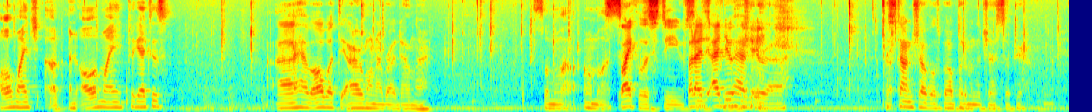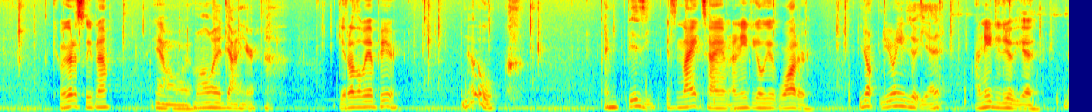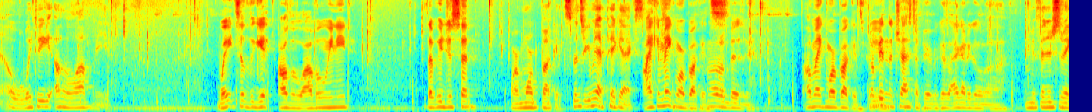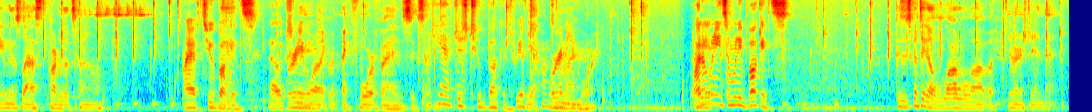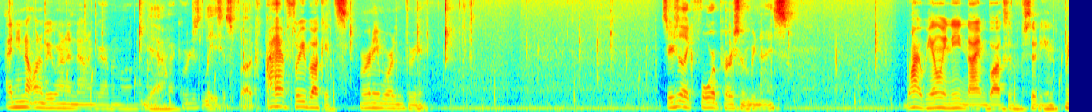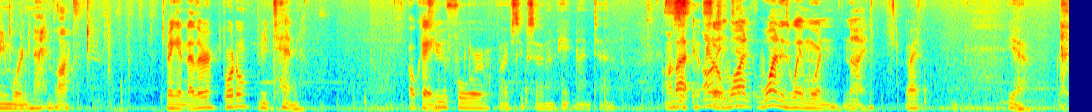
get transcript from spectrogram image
All my ch- uh, and all of my pickaxes. I have all but the iron one I brought down there. So I'm allowed. I'm allowed. Cyclist Steve. But seems I, I do pretty have gay. your uh, stone shovels, but I'll put them in the chest up here. Can we go to sleep now? Yeah, I'm on my way. I'm all the way down here. Get all the way up here. No. I'm busy. It's nighttime. I need to go get water. You don't. You don't need to do it yet. I need to do it yet. No. Wait till you get all the lava. Made. Wait till they get all the lava we need. Is that what you just said? Or more buckets. Spencer, give me that pickaxe. I can make more I'm buckets. a little busy. I'll make more buckets for It'll you. be in the chest up here because I gotta go. Uh, Let me finish making this last part of the tunnel. I have two buckets. that looks. We're gonna need more, like like four, five, six, Why do you have just two buckets? We have Yeah, tons we're gonna need more. Why do Okay. we need so many buckets? Because it's gonna take a lot of lava. You don't understand that. And you don't want to be running down and grabbing lava. Yeah. We're just lazy as fuck. I have three buckets. We're gonna need more than three. Seriously, like four person would be nice. Why? We only need nine blocks of obsidian We need more than nine blocks. to make another portal. We need ten. Okay. Two, four, five, six, seven, eight, nine, ten. Honestly, But- so one one is way more than nine, right? Yeah.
